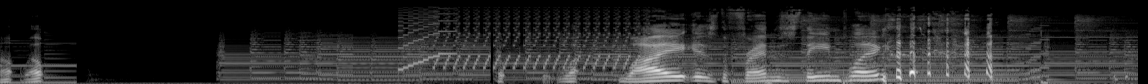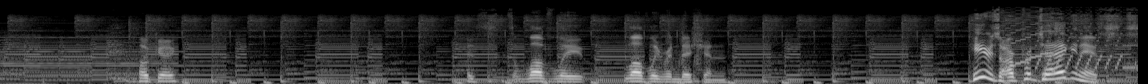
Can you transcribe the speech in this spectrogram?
Oh, well. What? Why is the Friends theme playing? okay. It's, it's a lovely, lovely rendition. Here's our protagonists,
